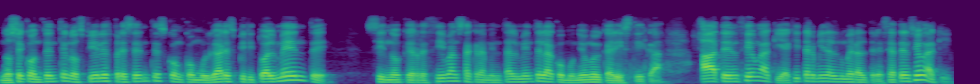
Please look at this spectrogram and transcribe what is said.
no se contenten los fieles presentes con comulgar espiritualmente, sino que reciban sacramentalmente la comunión eucarística. Atención aquí, aquí termina el numeral 13. Atención aquí.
